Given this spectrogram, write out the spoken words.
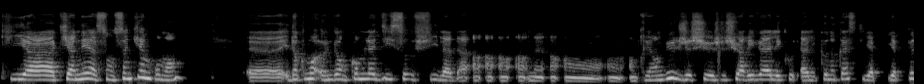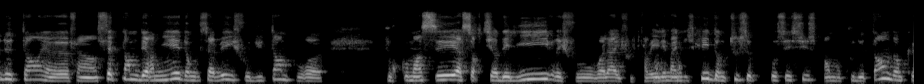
qui, a, qui a né à son cinquième roman. Euh, et donc, donc, comme l'a dit Sophie en, préambule, je suis, arrivée à l'Iconocast il, y a peu de temps, euh, enfin en septembre dernier. Donc, vous savez, il faut du temps pour, euh, pour commencer à sortir des livres. Il faut, voilà, il faut travailler les manuscrits. Donc, tout ce processus prend beaucoup de temps. Donc,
